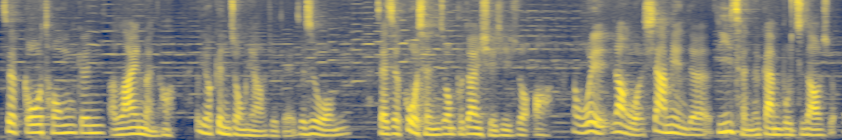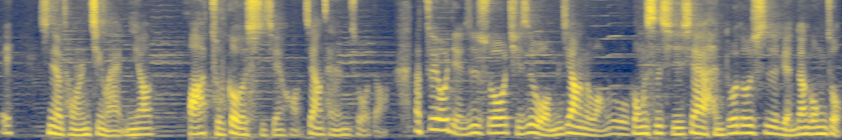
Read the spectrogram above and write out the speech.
这沟通跟 alignment 哈要更重要，对不对？这是我们。在这过程中不断学习，说哦，那我也让我下面的第一层的干部知道说，哎，新的同仁进来，你要花足够的时间哈，这样才能做到。那最后一点是说，其实我们这样的网络公司，其实现在很多都是远端工作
